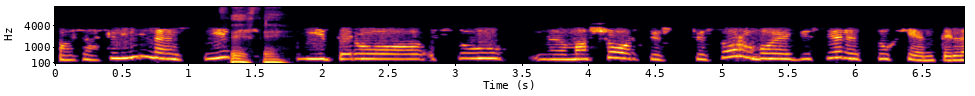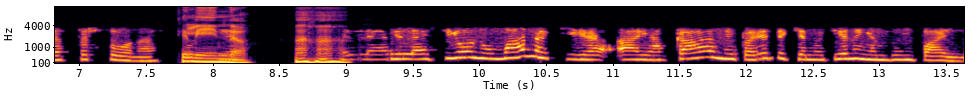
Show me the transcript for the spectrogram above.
cosas lindas, sí, Sí, sí. y pero su eh, mayor tes- tesoro voy a decir es su gente, las personas. Qué lindo. Ajá. La relación humana que hay acá me parece que no tienen en ningún país.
